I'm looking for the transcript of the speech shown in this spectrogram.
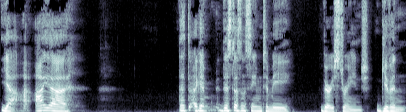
yeah, I, I uh, that again, this doesn't seem to me very strange, given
